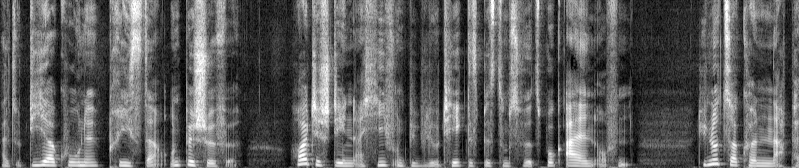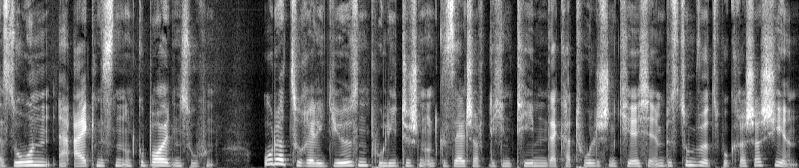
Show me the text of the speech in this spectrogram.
also Diakone, Priester und Bischöfe. Heute stehen Archiv und Bibliothek des Bistums Würzburg allen offen. Die Nutzer können nach Personen, Ereignissen und Gebäuden suchen oder zu religiösen, politischen und gesellschaftlichen Themen der katholischen Kirche im Bistum Würzburg recherchieren.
